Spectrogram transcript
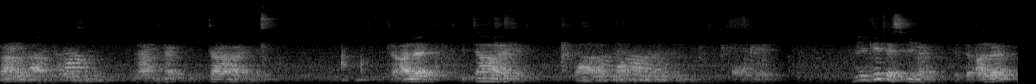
Lang. Lang, ne? Italien. Für alle? Italien. Okay. Wie geht es Ihnen? Bitte alle?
